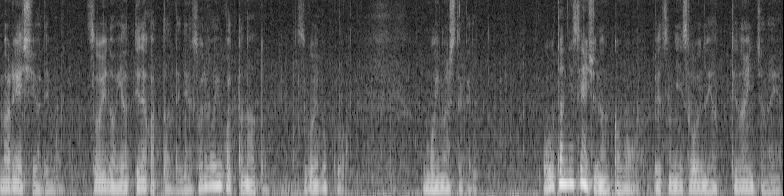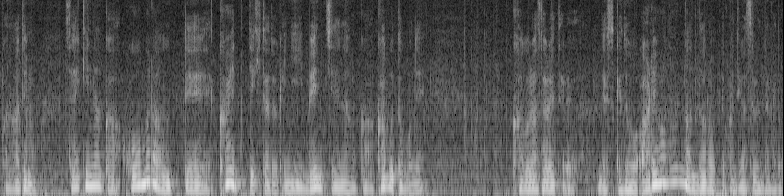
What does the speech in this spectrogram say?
マレーシアでもそういうのをやってなかったんでねそれは良かったなとすごい僕は思いましたけど。大谷選手なんかも別にそういうのやってないんじゃないのかな。あでも最近なんかホームラン打って帰ってきた時にベンチでなんか兜をねかぶらされてるんですけどあれは何なんだろうって感じがするんだけど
